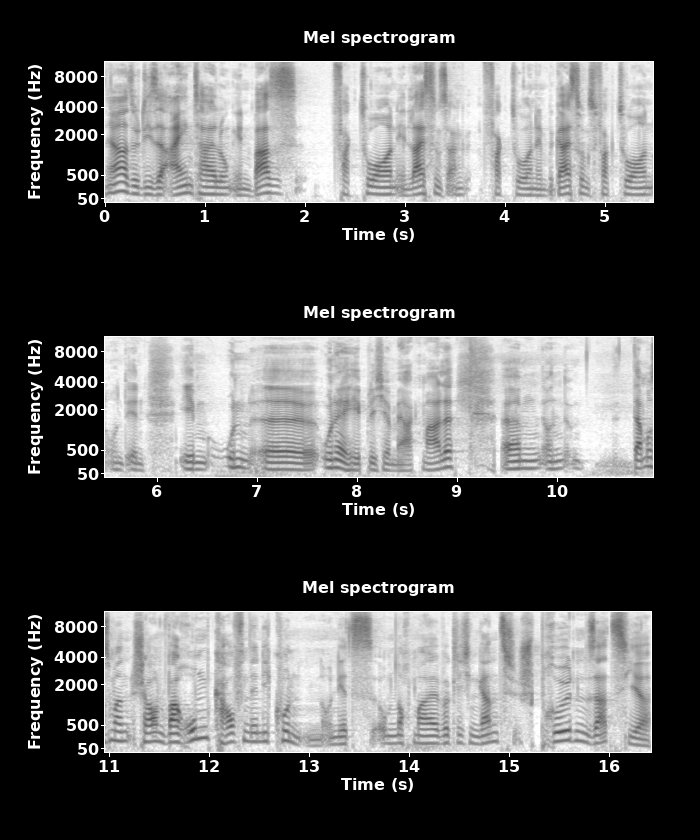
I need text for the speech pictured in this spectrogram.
Ja, also diese Einteilung in Basisfaktoren, in Leistungsfaktoren, in Begeisterungsfaktoren und in eben un, äh, unerhebliche Merkmale. Ähm, und da muss man schauen, warum kaufen denn die Kunden? Und jetzt, um nochmal wirklich einen ganz spröden Satz hier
